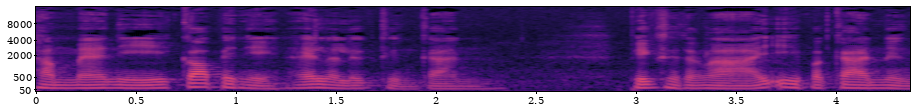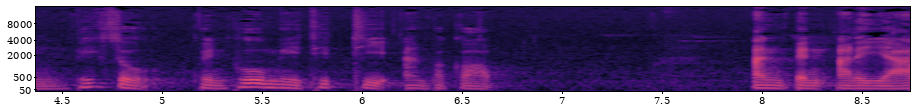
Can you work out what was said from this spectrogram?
ทำแม้นี้ก็เป็นเหตุให้ระลึกถึงกัน ภิกษุทั้งหลายอีกประการหนึ่ง ภิกษุเป็นผู้มีทิฏฐิอันประกอบ อันเป็นอริยะ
